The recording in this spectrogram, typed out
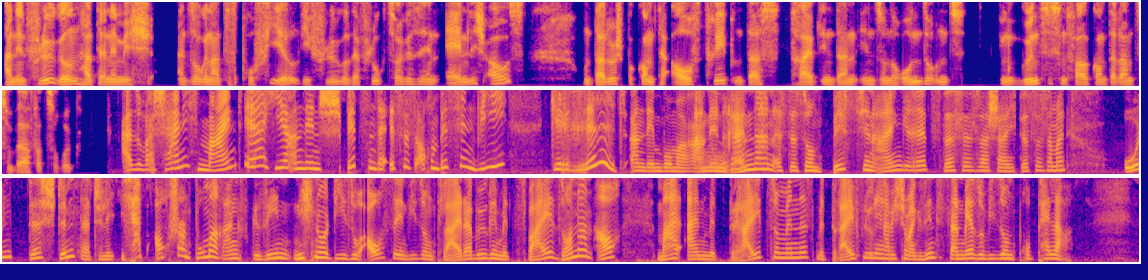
An den Flügeln hat er nämlich ein sogenanntes Profil. Die Flügel der Flugzeuge sehen ähnlich aus und dadurch bekommt er Auftrieb und das treibt ihn dann in so eine Runde und im günstigsten Fall kommt er dann zum Werfer zurück. Also wahrscheinlich meint er hier an den Spitzen, da ist es auch ein bisschen wie gegrillt an dem Bumerang. An den? Rändern ist es so ein bisschen eingeritzt. Das ist wahrscheinlich das, was er meint. Und das stimmt natürlich. Ich habe auch schon Boomerangs gesehen, nicht nur die so aussehen wie so ein Kleiderbügel mit zwei, sondern auch mal einen mit drei zumindest. Mit drei Flügeln habe ich schon mal gesehen. Das ist dann mehr so wie so ein Propeller.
